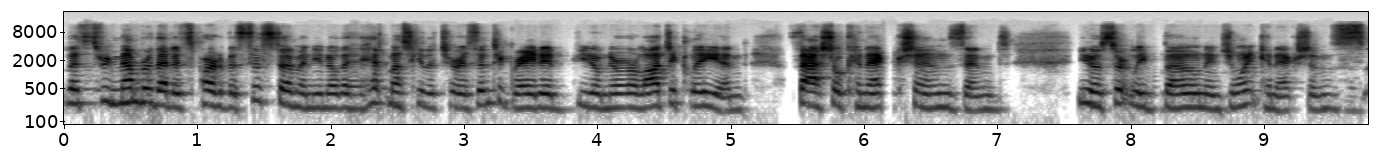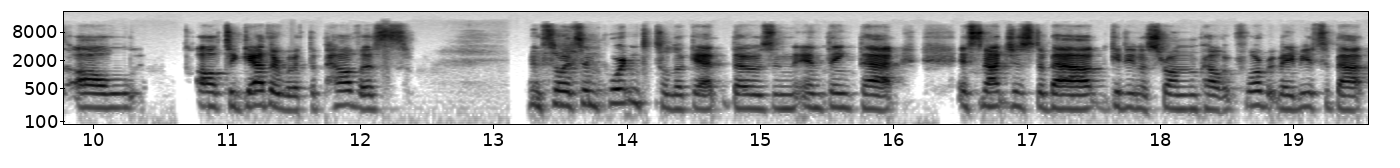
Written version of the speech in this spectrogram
Let's remember that it's part of a system and, you know, the hip musculature is integrated, you know, neurologically and fascial connections and, you know, certainly bone and joint connections all all together with the pelvis. And so it's important to look at those and, and think that it's not just about getting a strong pelvic floor, but maybe it's about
